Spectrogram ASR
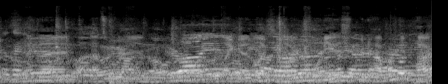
gonna be Yeah, right now. cheers. And then that's when, like at like another twenty, we're gonna have a pack.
